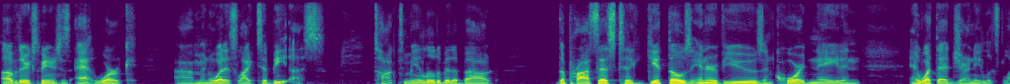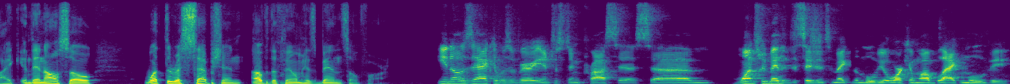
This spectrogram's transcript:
of their experiences at work um, and what it's like to be us. Talk to me a little bit about the process to get those interviews and coordinate and and what that journey looks like, and then also what the reception of the film has been so far. You know, Zach, it was a very interesting process. Um, once we made the decision to make the movie a working while black movie,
